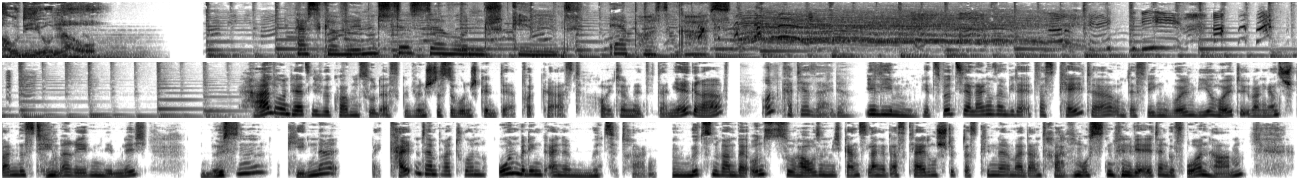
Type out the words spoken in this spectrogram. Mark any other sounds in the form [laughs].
Audio Now. Das gewünschteste Wunschkind. Der Podcast. Hallo und herzlich willkommen zu Das gewünschteste Wunschkind der Podcast. Heute mit Daniel Graf. Und Katja Seide. Ihr Lieben, jetzt wird es ja langsam wieder etwas kälter und deswegen wollen wir heute über ein ganz spannendes [laughs] Thema reden, nämlich müssen Kinder bei kalten Temperaturen unbedingt eine Mütze tragen. Mützen waren bei uns zu Hause nämlich ganz lange das Kleidungsstück, das Kinder immer dann [laughs] tragen mussten, wenn wir Eltern gefroren haben.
